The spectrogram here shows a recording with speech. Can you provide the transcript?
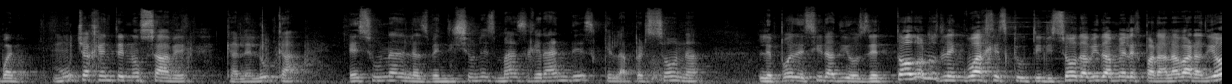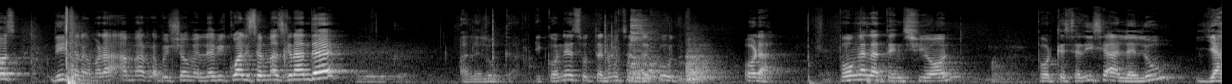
bueno, mucha gente no sabe que aleluca es una de las bendiciones más grandes que la persona le puede decir a Dios. De todos los lenguajes que utilizó David Amelech para alabar a Dios, dice la Gemara, Amar Levi, ¿cuál es el más grande? Aleluca. Y con eso tenemos el Zekut. Ahora, pongan atención porque se dice aleluya.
